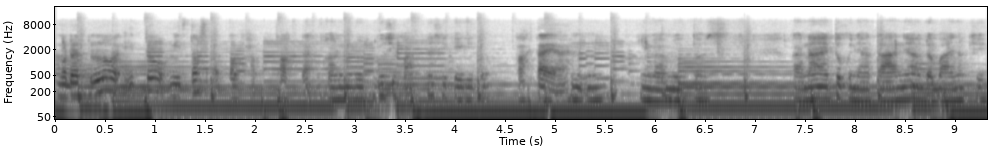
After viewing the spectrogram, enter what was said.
menurut lo itu mitos atau fa- fakta? Kalau menurut gue sih fakta sih kayak gitu. Fakta ya? Mm-mm. nggak mitos. Karena itu kenyataannya udah banyak sih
